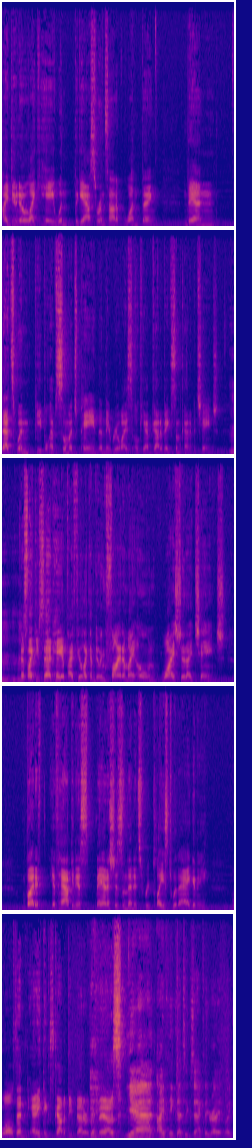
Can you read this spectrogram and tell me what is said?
I do know, like, hey, when the gas runs out of one thing, then that's when people have so much pain, then they realize, okay, I've got to make some kind of a change. Mm-hmm. Because, like you said, hey, if I feel like I'm doing fine on my own, why should I change? But if, if happiness vanishes and then it's replaced with agony, well, then anything's got to be better than this. Yeah, I think that's exactly right. Like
